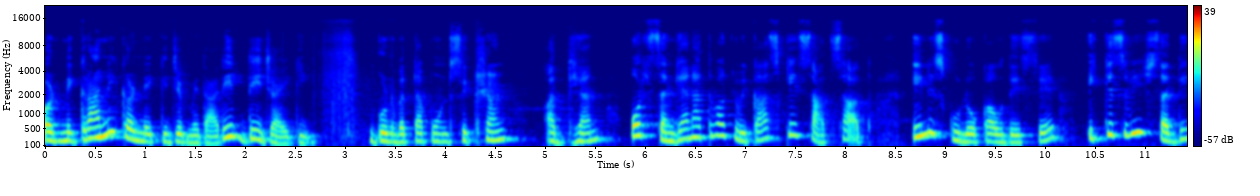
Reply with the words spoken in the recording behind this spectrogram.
और निगरानी करने की ज़िम्मेदारी दी जाएगी। गुणवत्तापूर्ण शिक्षण, अध्ययन और संज्ञानात्मक विकास के साथ साथ इन स्कूलों का उद्देश्य 21वीं सदी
